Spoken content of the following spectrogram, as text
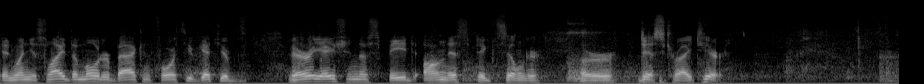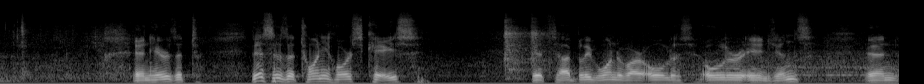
And when you slide the motor back and forth, you get your variation of speed on this big cylinder or disc right here. And here's a, this is a 20 horse case. It's, I believe, one of our oldest, older engines. And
